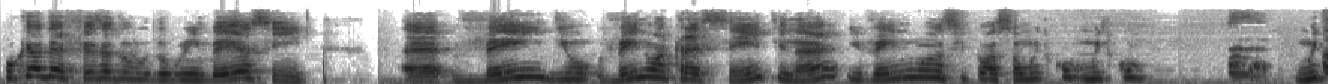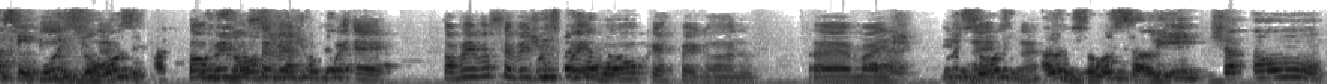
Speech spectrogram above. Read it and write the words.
Porque a defesa do, do Green Bay, assim, é, vem, de um, vem numa crescente, né? E vem numa situação muito, muito, muito assim, difícil, os 11, né? talvez, os 11 você veja um, é, talvez você veja um Quay Walker pegando. É, mas é, os, 11, né? os 11 ali já estão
